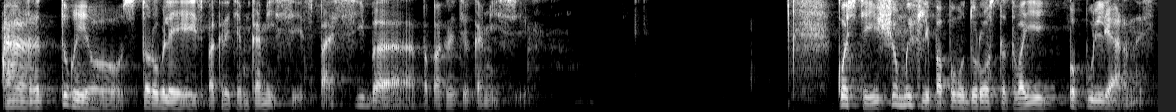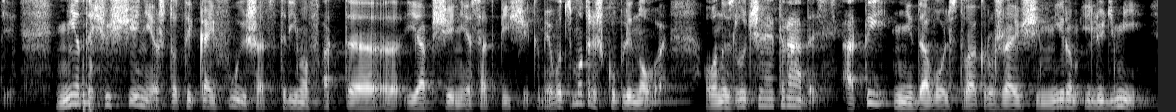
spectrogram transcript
Артурио, 100 рублей с покрытием комиссии. Спасибо по покрытию комиссии. Костя, еще мысли по поводу роста твоей популярности. Нет ощущения, что ты кайфуешь от стримов от, э, и общения с подписчиками. Вот смотришь Куплинова, он излучает радость, а ты – недовольство окружающим миром и людьми,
